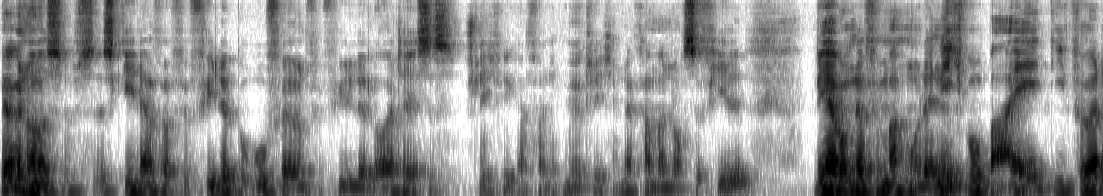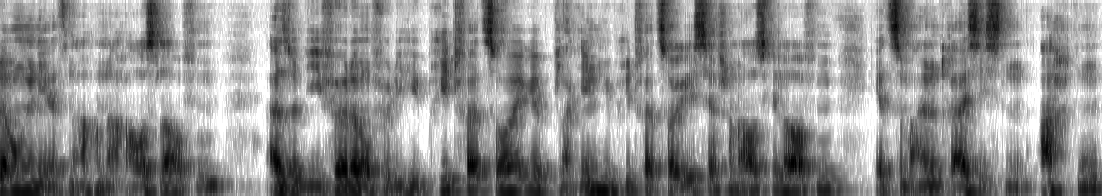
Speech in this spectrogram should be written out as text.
genau. Es, es, es geht einfach für viele Berufe und für viele Leute ist es schlichtweg einfach nicht möglich. Und da kann man noch so viel Werbung dafür machen oder nicht. Wobei die Förderungen jetzt nach und nach auslaufen. Also die Förderung für die Hybridfahrzeuge, Plug-in-Hybridfahrzeuge ist ja schon ausgelaufen. Jetzt zum 31.08.,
